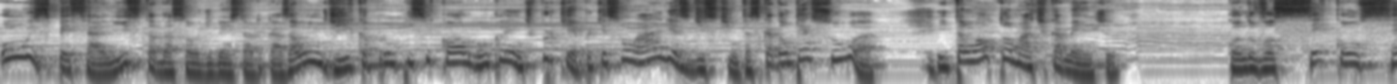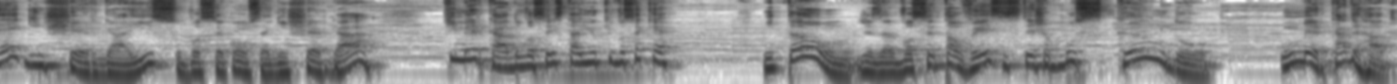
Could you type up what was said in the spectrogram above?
Um especialista da saúde e bem-estar do casal indica para um psicólogo um cliente. Por quê? Porque são áreas distintas, cada um tem a sua. Então, automaticamente, quando você consegue enxergar isso, você consegue enxergar que mercado você está e o que você quer. Então, Gisele, você talvez esteja buscando um mercado errado.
